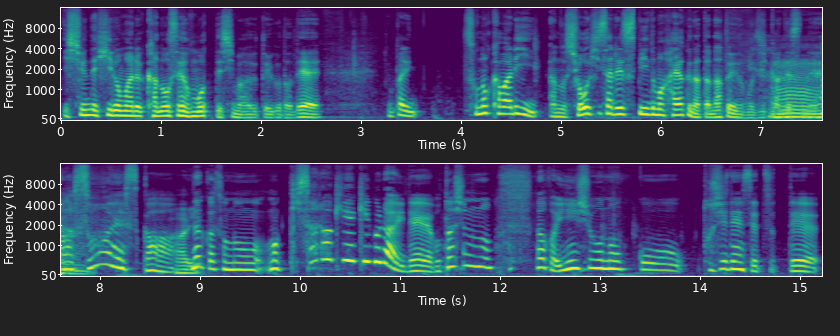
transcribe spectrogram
一瞬で広まる可能性を持ってしまうということでやっぱりその代わりあの消費されるスピードも速くなったなというのも実感ですね。あそうですか。はい、なんかそのまあ木更木駅ぐらいで私のなんか印象のこう都市伝説って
